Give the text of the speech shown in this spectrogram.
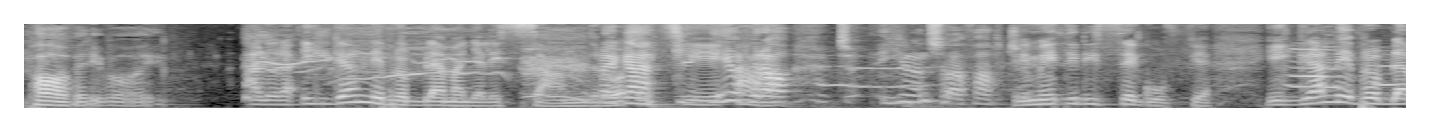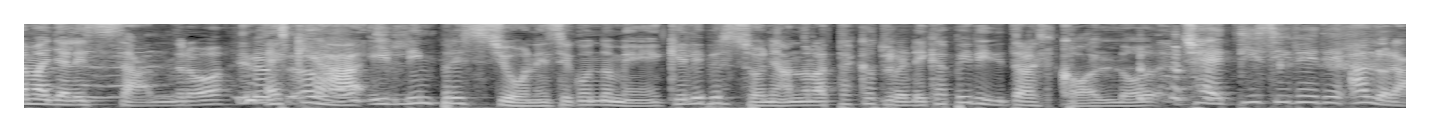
Poveri voi. Allora, il grande problema di Alessandro Ragazzi, è che io ha- però, cioè, io non ce la faccio. Rimettiti queste cuffie. Il grande problema di Alessandro è che ha faccio. l'impressione, secondo me, che le persone hanno l'attaccatura dei capelli dietro al collo. Cioè, ti si vede. Allora,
